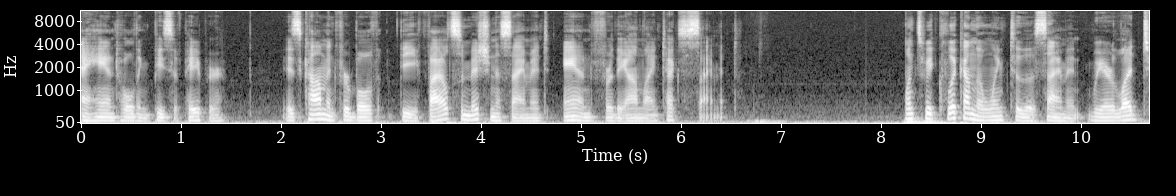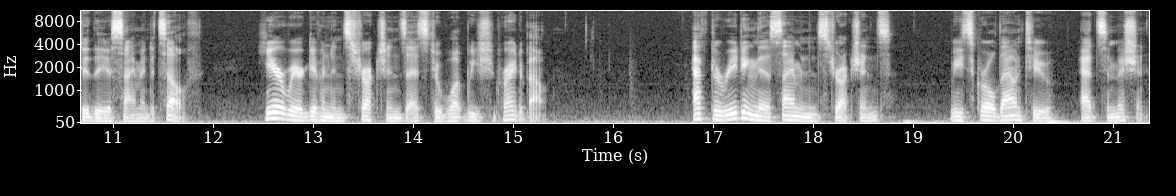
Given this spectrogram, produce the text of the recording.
a hand-holding piece of paper, is common for both the file submission assignment and for the online text assignment. Once we click on the link to the assignment, we are led to the assignment itself. Here we are given instructions as to what we should write about. After reading the assignment instructions, we scroll down to Add Submission.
